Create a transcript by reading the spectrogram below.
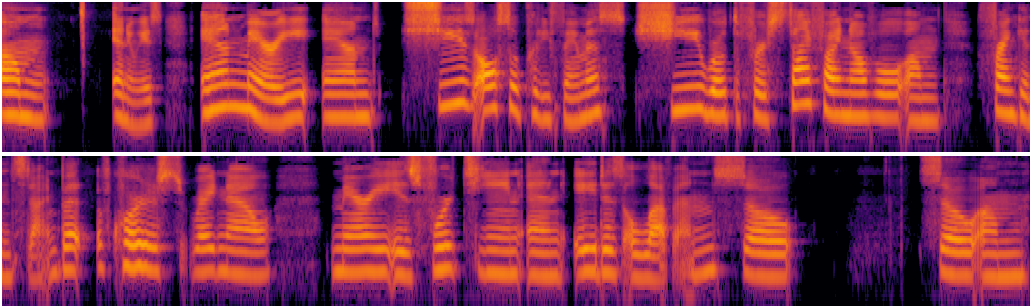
Um, anyways, Anne Mary, and she's also pretty famous. She wrote the first sci-fi novel, um, Frankenstein. But of course, right now, Mary is 14 and Ada's 11. So, so um,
